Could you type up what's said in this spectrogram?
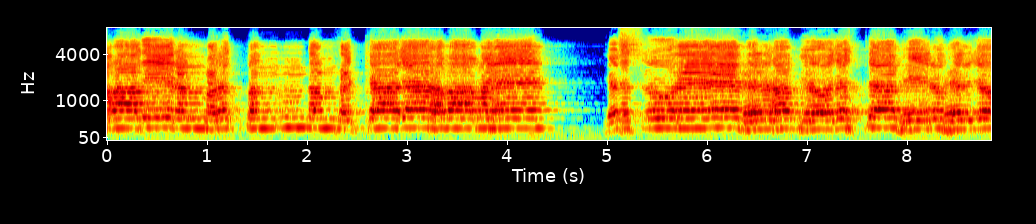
अवादीरम् मरुत्वन्तम् सख्याय हवामहे यः यश्च भीरुभिर्यो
